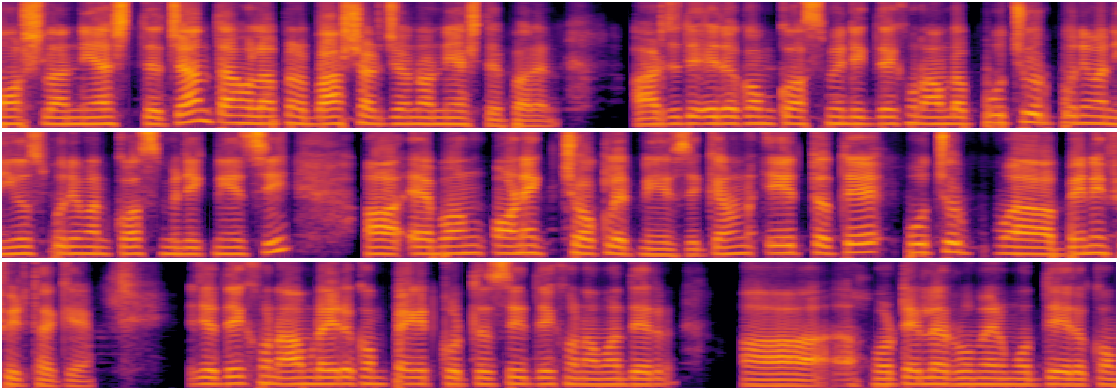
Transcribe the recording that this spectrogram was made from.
মশলা নিয়ে আসতে চান, তাহলে আপনার বাসার জন্য নিয়ে আসতে পারেন। আর যদি এরকম কসমেটিক দেখুন আমরা প্রচুর পরিমাণ ইউজ পরিমাণ কসমেটিক নিয়েছি এবং অনেক চকলেট নিয়েছি। কারণ এটাতে প্রচুর বেনিফিট থাকে। যে দেখুন আমরা এরকম প্যাকেট করতেছি। দেখুন আমাদের হোটেলের রুমের মধ্যে এরকম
